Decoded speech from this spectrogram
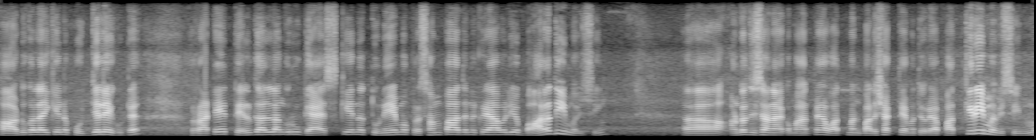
පාඩු කළයි කියන පුද්ගලයෙකුට රටේ තෙල් ගල්ලංගුරු ගෑස් කියන තුනේම ප්‍රසම්පාදන ක්‍රියාවලිය බාර දීම විසින් අනුර දිසානායක මහත්මයා වත්මන් බලශක්ති ඇමතිවරයා පත් කිරීම විසින්ම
